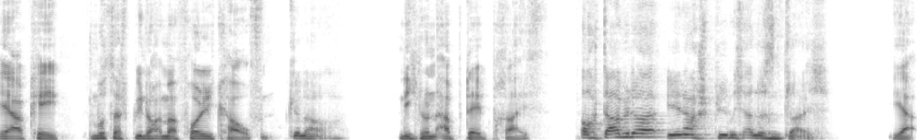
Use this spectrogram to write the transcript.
Ja, okay. Du musst das Spiel noch einmal voll kaufen. Genau. Nicht nur einen Update-Preis. Auch da wieder, je nach Spiel, nicht alle sind gleich. Ja.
